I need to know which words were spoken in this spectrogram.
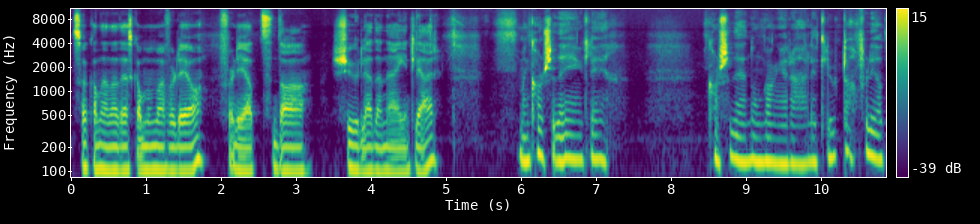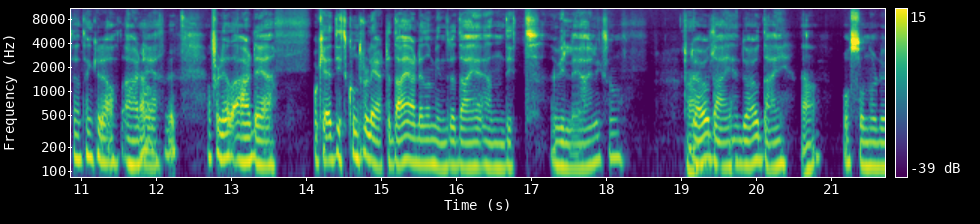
så kan det hende at jeg skammer meg for det òg. Fordi at da skjuler jeg den jeg egentlig er. Men kanskje det egentlig Kanskje det noen ganger er litt lurt, da. Fordi at jeg tenker at er det Ja. Fordi at er det Ok, ditt kontrollerte deg, er det noe mindre deg enn ditt ville jeg, liksom? Du er jo deg, du er jo deg Ja. også når du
